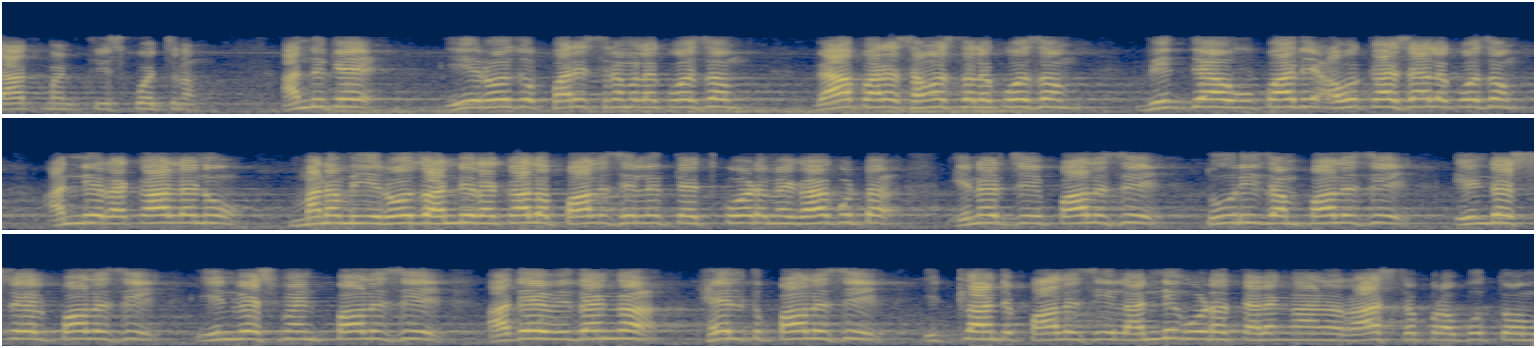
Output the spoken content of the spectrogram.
document తీసుకొచ్చినాం. అందుకే ఈరోజు పరిశ్రమల కోసం వ్యాపార సంస్థల కోసం విద్యా ఉపాధి అవకాశాల కోసం అన్ని రకాలను మనం ఈరోజు అన్ని రకాల పాలసీలను తెచ్చుకోవడమే కాకుండా energy policy tourism policy industrial policy investment policy అదేవిధంగా హెల్త్ పాలసీ ఇట్లాంటి పాలసీలు అన్నీ కూడా తెలంగాణ రాష్ట్ర ప్రభుత్వం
